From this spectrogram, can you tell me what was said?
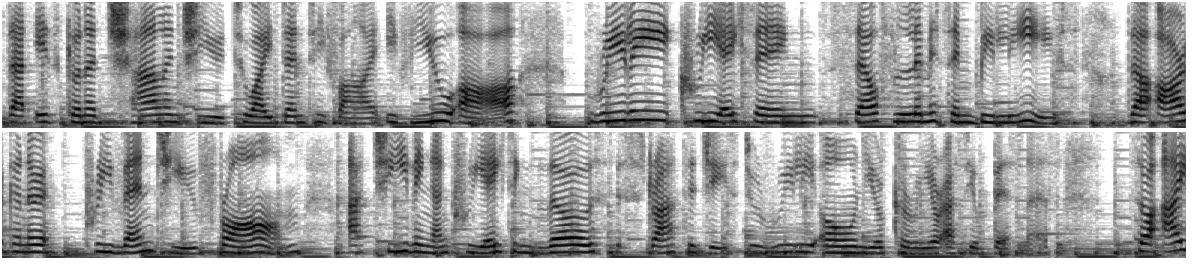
that is going to challenge you to identify if you are really creating self limiting beliefs that are going to prevent you from achieving and creating those strategies to really own your career as your business. So I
